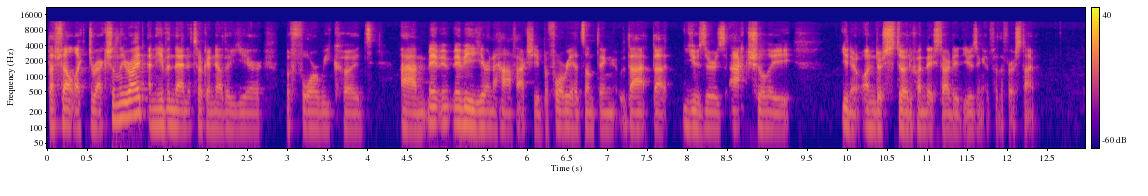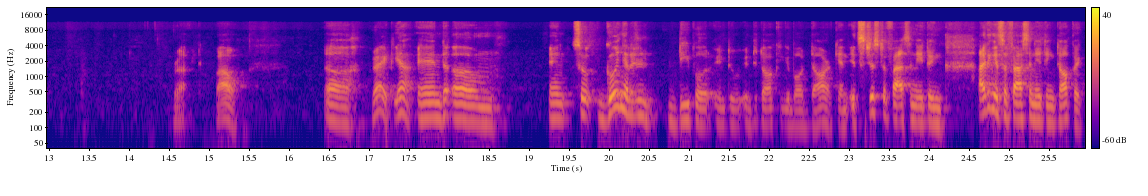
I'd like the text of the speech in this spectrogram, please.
that felt like directionally right. And even then, it took another year before we could, um, maybe maybe a year and a half actually, before we had something that that users actually, you know, understood when they started using it for the first time. Wow. Uh, right. Yeah. And um, and so going a little deeper into into talking about dark, and it's just a fascinating. I think it's a fascinating topic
